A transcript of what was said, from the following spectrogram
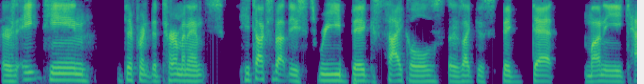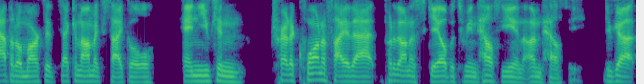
there's 18 different determinants. He talks about these three big cycles. There's like this big debt, money, capital markets, economic cycle. And you can try to quantify that, put it on a scale between healthy and unhealthy. You've got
